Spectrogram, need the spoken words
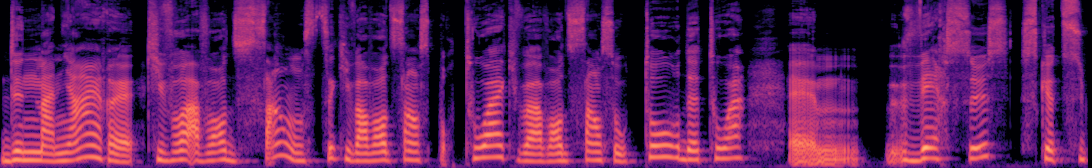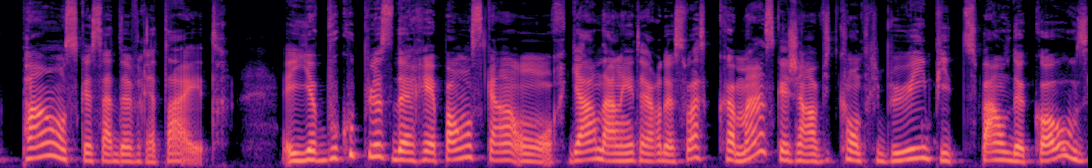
d'une manière qui va avoir du sens, qui va avoir du sens pour toi, qui va avoir du sens autour de toi, versus ce que tu penses que ça devrait être il y a beaucoup plus de réponses quand on regarde à l'intérieur de soi comment est-ce que j'ai envie de contribuer, puis tu parles de cause.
